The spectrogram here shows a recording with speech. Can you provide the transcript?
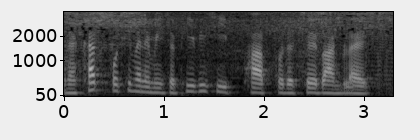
Then I cut 40mm PVC pipe for the turbine blades.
